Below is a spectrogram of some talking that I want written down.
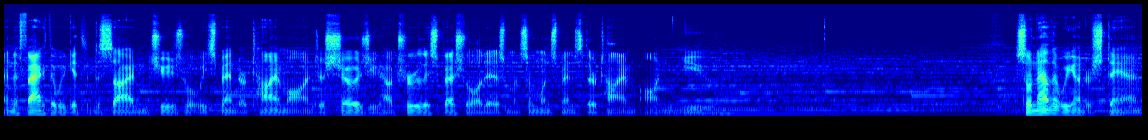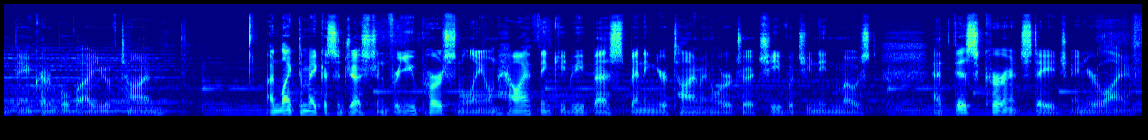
And the fact that we get to decide and choose what we spend our time on just shows you how truly special it is when someone spends their time on you. So now that we understand the incredible value of time, I'd like to make a suggestion for you personally on how I think you'd be best spending your time in order to achieve what you need most at this current stage in your life.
